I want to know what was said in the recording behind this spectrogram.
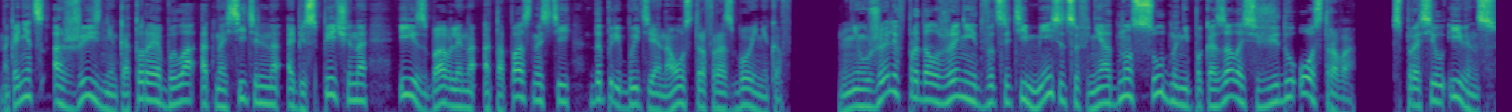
наконец, о жизни, которая была относительно обеспечена и избавлена от опасностей до прибытия на остров разбойников. Неужели в продолжении 20 месяцев ни одно судно не показалось в виду острова? Спросил Ивенс.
